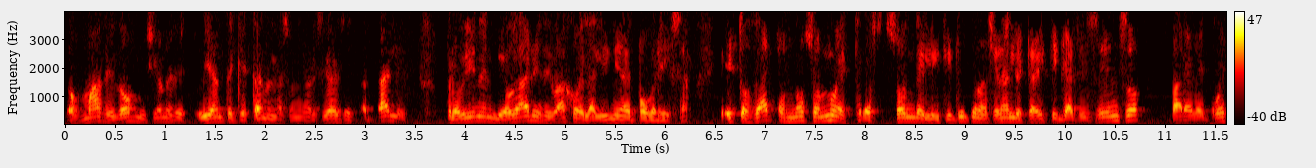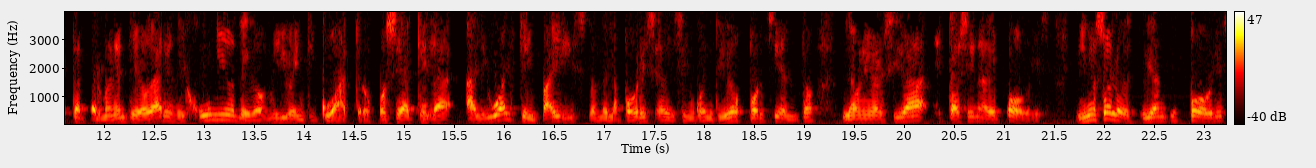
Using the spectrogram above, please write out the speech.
los más de 2 millones de estudiantes que están en las universidades estatales, provienen de hogares debajo de la línea de pobreza. Estos datos no son nuestros, son del Instituto Nacional de Estadísticas y Censo para la encuesta permanente de hogares de junio de 2024. O sea que la, al igual que el país, donde la pobreza es del 52%, la universidad está llena de pobres. Y no solo de estudiantes pobres,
